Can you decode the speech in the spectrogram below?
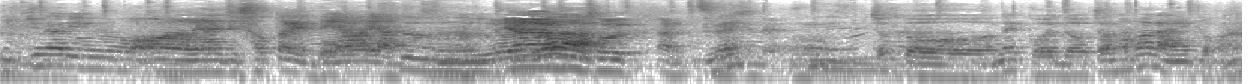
いきなりもう親父外へ出ようやっていやうそうあそうですね。ね、うん、ちょっとね公園でお茶飲まないとかね。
